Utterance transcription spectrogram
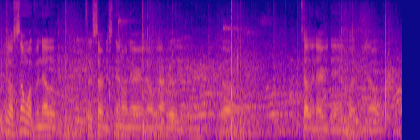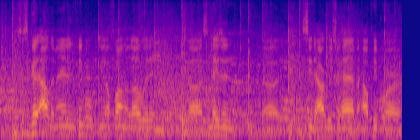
you know, somewhat vanilla to a certain extent on there. You know, we're not really uh, telling everything, but you know, it's just a good outlet, man, and people, you know, fall in love with it. And, uh, it's amazing uh, to see the outreach you have and how people are,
